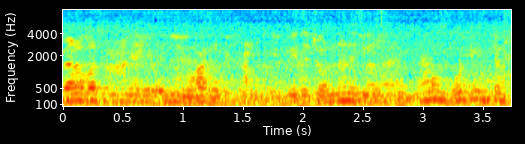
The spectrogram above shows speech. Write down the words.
வேலை பார்த்துருக்கீங்க இப்போ இதை சொன்னு வச்சுக்கோங்க மேடம் ஓட்டி விட்டேன்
